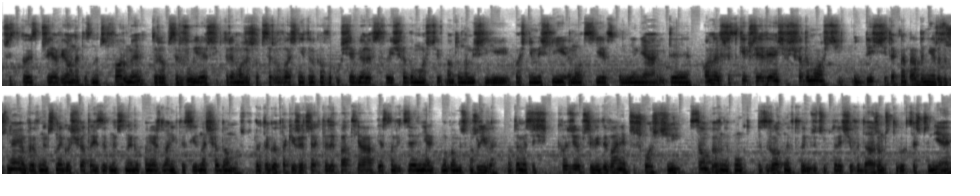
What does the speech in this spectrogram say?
wszystko jest przejawione. To znaczy formy, które obserwujesz i które możesz obserwować nie tylko wokół siebie, ale w swojej świadomości. Mam tu na myśli właśnie myśli, emocje, wspomnienia, idee. One wszystkie przejawiają się w świadomości. Buddyści tak naprawdę nie rozróżniają wewnętrznego świata i zewnętrznego, ponieważ dla nich to jest jedna świadomość. Dlatego takie rzeczy jak telepatia, jasnowidzenie mogą być możliwe. Natomiast jeśli chodzi o przewidywanie przyszłości, są pewne punkty zwrotne w Twoim życiu, które się wydarzą, czy tego chcesz, czy nie.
